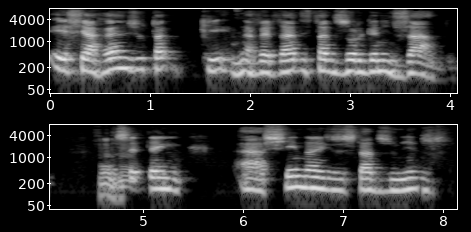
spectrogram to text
esse arranjo tá, que na verdade está desorganizado. Uhum. Você tem a China e os Estados Unidos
